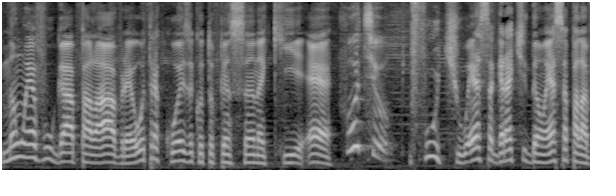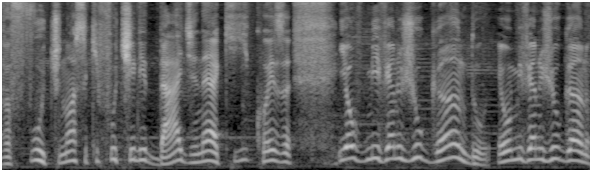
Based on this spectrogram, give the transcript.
não é vulgar a palavra, é outra coisa que eu tô pensando aqui. É. Fútil? fútil, essa gratidão, essa palavra fútil, nossa, que futilidade, né? Que coisa. E eu me vendo julgando, eu me vendo julgando.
